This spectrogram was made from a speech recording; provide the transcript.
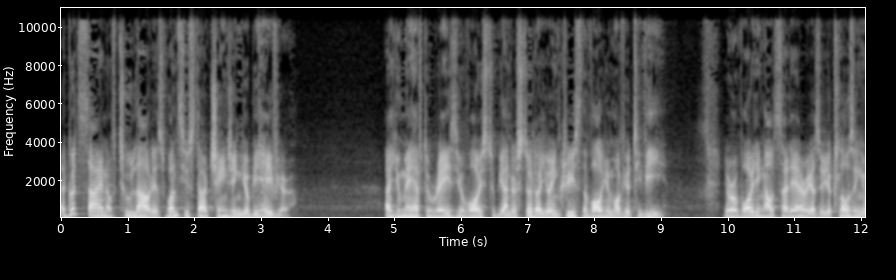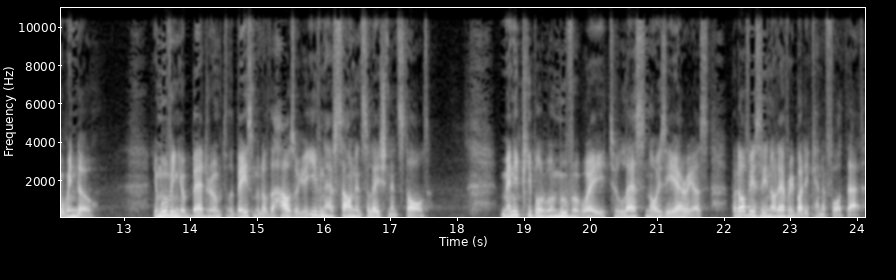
A good sign of too loud is once you start changing your behavior. Uh, you may have to raise your voice to be understood, or you increase the volume of your TV. You're avoiding outside areas, or you're closing your window. You're moving your bedroom to the basement of the house, or you even have sound insulation installed. Many people will move away to less noisy areas, but obviously, not everybody can afford that.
